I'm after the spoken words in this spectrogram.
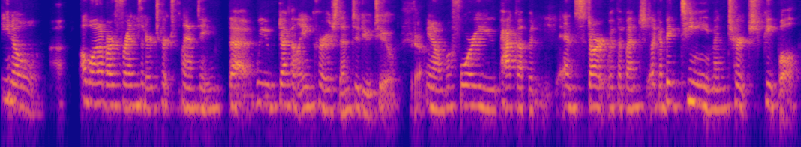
you know, a- lot of our friends that are church planting that we definitely encourage them to do too. Yeah. You know, before you pack up and, and start with a bunch like a big team and church people,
